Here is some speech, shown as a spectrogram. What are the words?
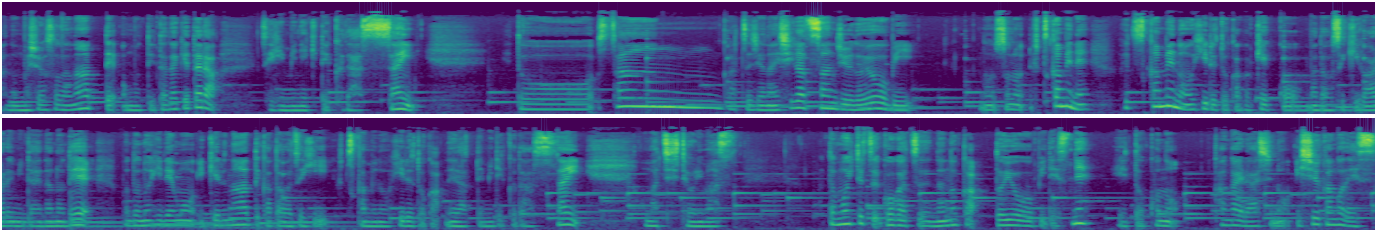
あの面白そうだなって思っていただけたら是非見に来てください。えっと3月じゃない？4月30土曜日のその2日目ね。2日目のお昼とかが結構まだお席があるみたいなのでどの日でも行けるなって方は是非2日目のお昼とか狙ってみてください。お待ちしております。あともう一つ5月7日土曜日ですね。えっ、ー、とこの考える足の1週間後です。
